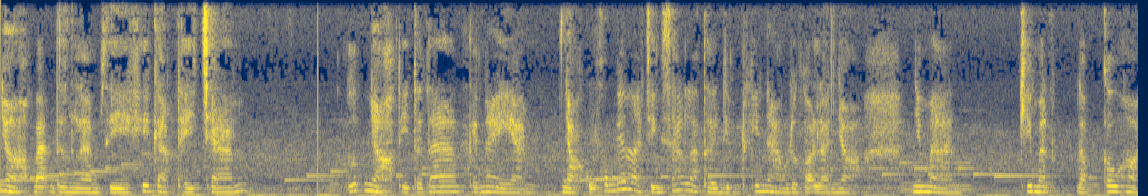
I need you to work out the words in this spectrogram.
Nhỏ bạn thường làm gì khi cảm thấy chán? Lúc nhỏ thì thật ra cái này à, nhỏ cũng không biết là chính xác là thời điểm khi nào được gọi là nhỏ. Nhưng mà khi mà đọc câu hỏi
